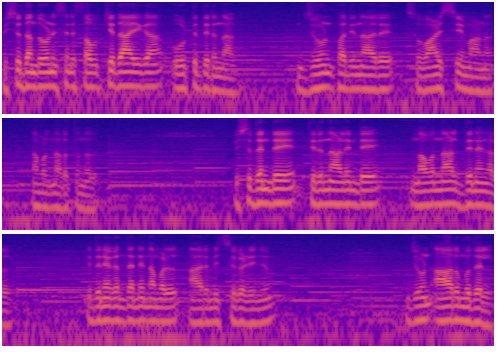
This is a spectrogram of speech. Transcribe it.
വിശുദ്ധ അന്തോണിസിന്റെ സൗഖ്യദായിക ഊട്ടിത്തിരുന്നാൾ ജൂൺ പതിനാല് ചൊവ്വാഴ്ചയുമാണ് നമ്മൾ നടത്തുന്നത്. വിശുദ്ധന്റെ തിരുനാളിന്റെ നവനാൾ ദിനങ്ങൾ ഇതിനകം തന്നെ നമ്മൾ ആരംഭിച്ചു കഴിഞ്ഞു. ജൂൺ ആറ് മുതൽ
